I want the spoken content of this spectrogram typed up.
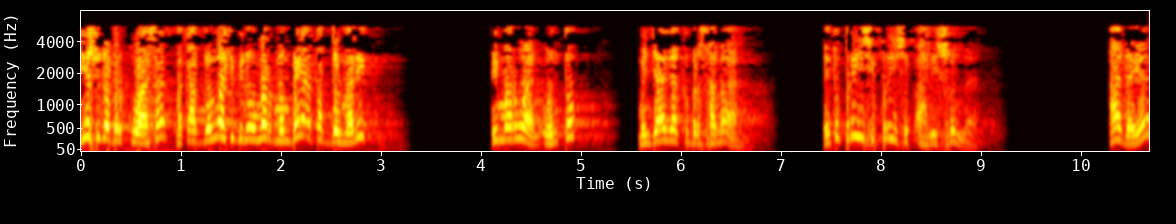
dia sudah berkuasa, maka Abdullah bin Umar membaiat Abdul Malik bin Marwan untuk menjaga kebersamaan. Itu prinsip-prinsip ahli sunnah. Ada ya?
